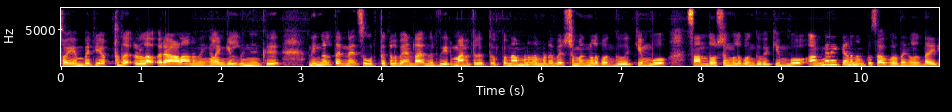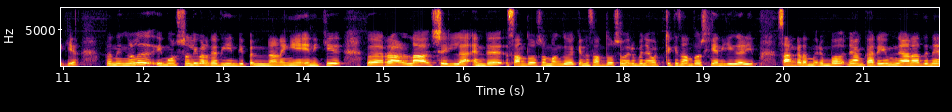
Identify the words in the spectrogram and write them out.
സ്വയം പര്യാപ്തത ഉള്ള ഒരാളാണ് നിങ്ങളെങ്കിൽ നിങ്ങൾക്ക് നിങ്ങൾ തന്നെ സുഹൃത്തുക്കൾ വേണ്ട എന്നൊരു തീരുമാനത്തിലെത്തും. ഇപ്പം നമ്മൾ നമ്മുടെ വിഷമങ്ങൾ പങ്കുവെക്കുമ്പോൾ സന്തോഷങ്ങൾ പങ്കുവെക്കുമ്പോൾ അങ്ങനെയൊക്കെയാണ് നമുക്ക് സൗഹൃദങ്ങൾ ഉണ്ടായിരിക്കുക. അപ്പം നിങ്ങൾ ഇമോഷണലി വളരെയധികം ഇൻഡിപെൻഡന്റ് ആണെങ്കിൽ എനിക്ക് വേറെ ആളുടെ ആവശ്യമില്ല എന്റെ സന്തോഷം പങ്കുവെക്കുന്ന സന്തോഷം വരുമ്പോൾ ഞാൻ ഒറ്റയ്ക്ക് സന്തോഷിക്കാൻ എനിക്ക് കഴിയും. സങ്കടം വരുമ്പോൾ ഞാൻ കരയും ഞാൻ അതിനെ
